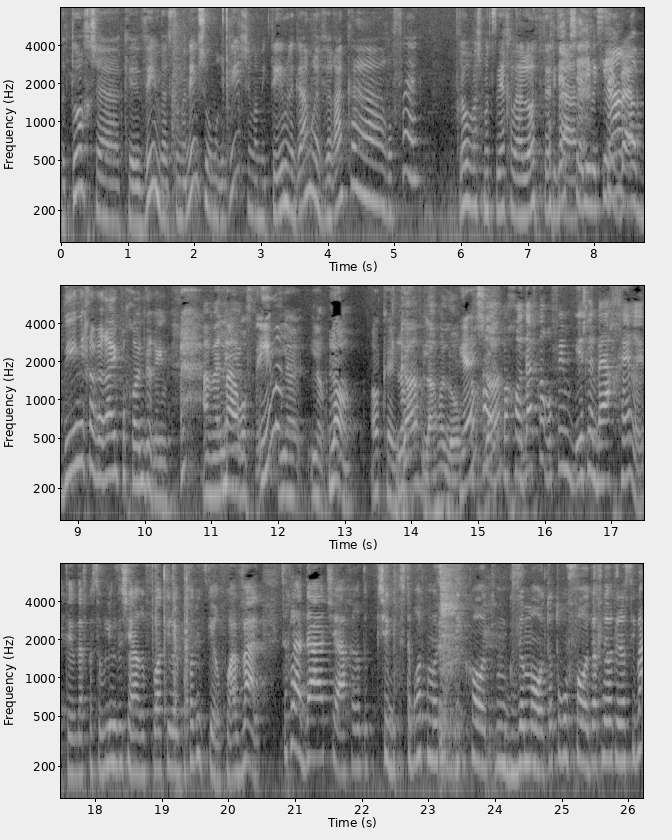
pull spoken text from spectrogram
בטוח שהכאבים והסימנים שהוא מרגיש הם אמיתיים לגמרי, ורק הרופא לא ממש מצליח להעלות את הסיבה. אתה יודע שאני מכירה רבים מחבריי היפוכונדרים, אבל... מה, רופאים? לא. לא. לא. אוקיי. גם? למה לא? יש? פחות, פחות. דווקא רופאים, יש להם בעיה אחרת. הם דווקא סובלים מזה שהרפואה, כאילו, הם פחות נזכי רפואה. אבל צריך לדעת שהאחרת, כשמצטברות כמויות של בדיקות מוגזמות, או תרופות, והפניות ללא סיבה,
